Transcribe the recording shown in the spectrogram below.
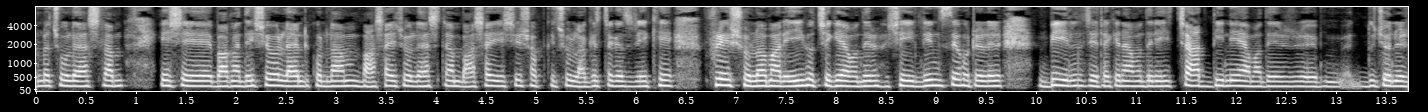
আমরা চলে আসলাম। এসে বাংলাদেশেও ল্যান্ড করলাম। বাসায় চলে আসলাম। বাসায় এসে সব কিছু লাগেজ-টাগেজ রেখে ফ্রেশ হলাম। আর এই হচ্ছে গিয়ে আমাদের সেই লিন্ডসে হোটেলের বিল যেটা কিনা আমাদের এই চার দিনে আমাদের দুজনের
